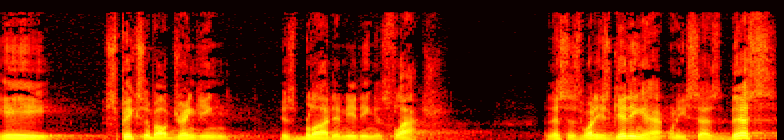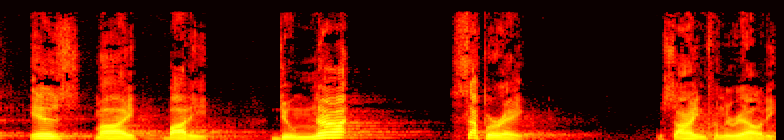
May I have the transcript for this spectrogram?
he speaks about drinking his blood and eating his flesh. And this is what he's getting at when he says, This is my body do not separate the sign from the reality.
